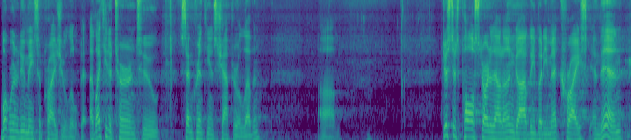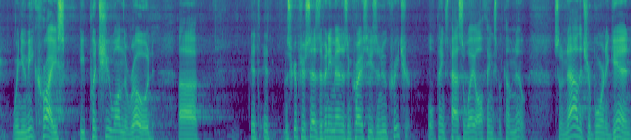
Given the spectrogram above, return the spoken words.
what we're going to do may surprise you a little bit. I'd like you to turn to 2 Corinthians chapter 11. Um, just as Paul started out ungodly, but he met Christ, and then when you meet Christ, he puts you on the road. Uh, it, it, the scripture says, if any man is in Christ, he's a new creature. Old things pass away, all things become new. So now that you're born again,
